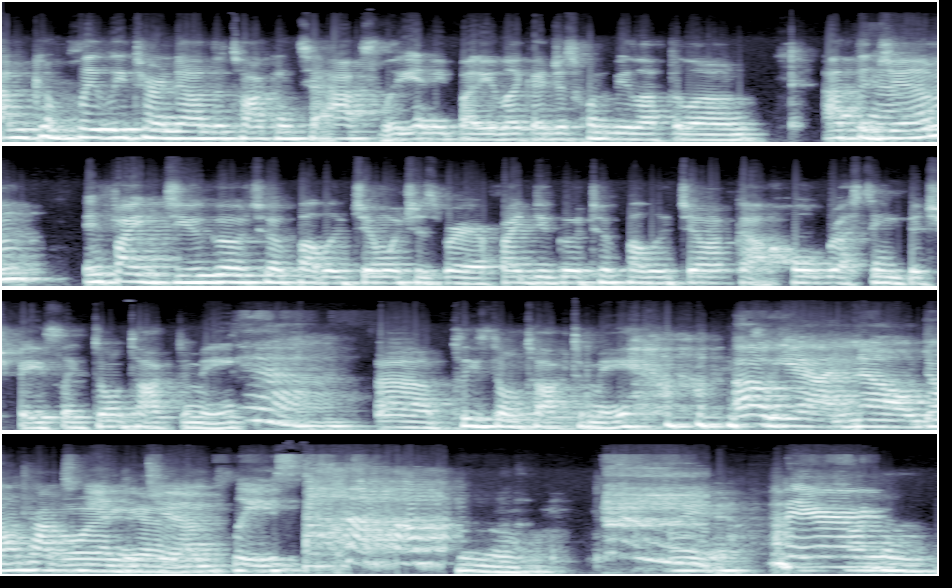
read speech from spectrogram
I'm completely turned down to talking to absolutely anybody. Like I just want to be left alone. At the Yeah. gym, if I do go to a public gym, which is rare, if I do go to a public gym, I've got whole resting bitch face. Like don't talk to me. yeah. Uh, please don't talk to me. Oh yeah, no, don't talk to Oh me at the gym, please. No. I- They're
